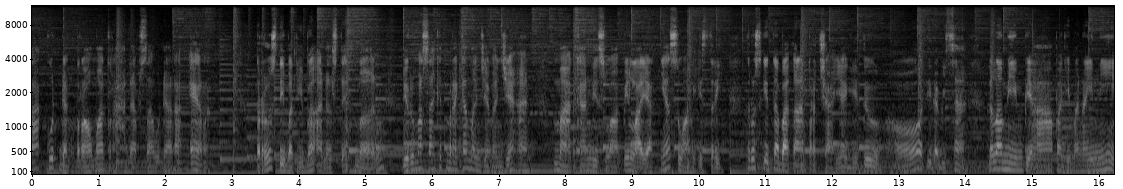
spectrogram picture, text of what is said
takut dan trauma terhadap saudara R. Terus tiba-tiba ada statement, di rumah sakit mereka manja-manjaan, makan disuapin layaknya suami istri. Terus kita bakalan percaya gitu. Oh, tidak bisa. Dalam mimpi apa gimana ini?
